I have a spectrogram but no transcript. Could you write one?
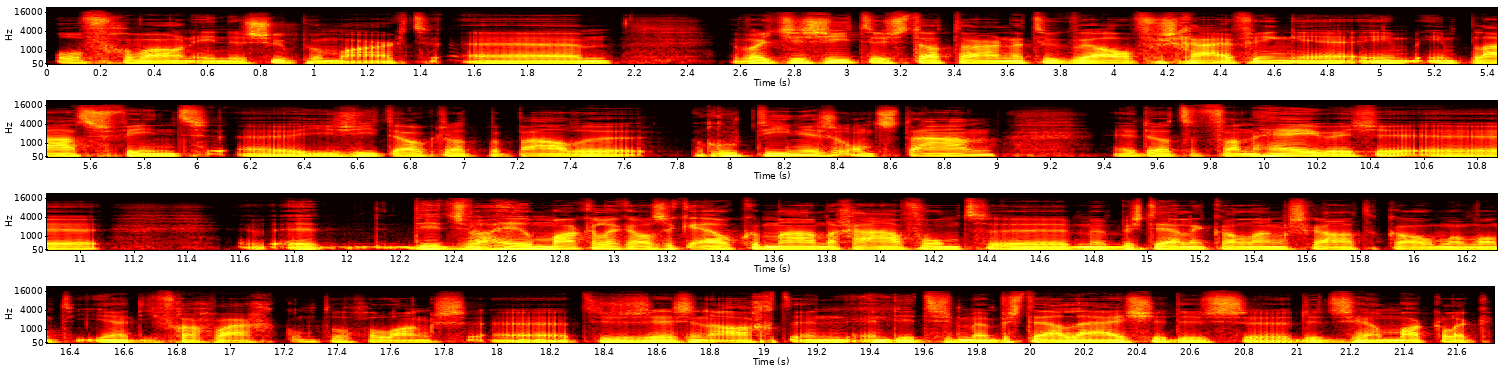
of gewoon in de supermarkt. Um, wat je ziet is dat daar natuurlijk wel verschuiving uh, in, in plaatsvindt. Uh, je ziet ook dat bepaalde routines ontstaan. Dat van, hé, hey, weet je, dit is wel heel makkelijk als ik elke maandagavond mijn bestelling kan langs laten komen. Want ja, die vrachtwagen komt toch al langs tussen 6 en 8. En, en dit is mijn bestellijstje, dus dit is heel makkelijk.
